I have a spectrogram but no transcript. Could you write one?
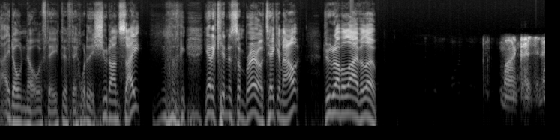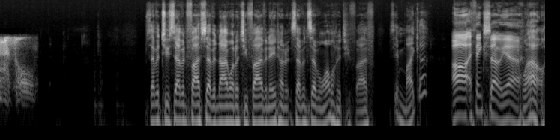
I don't know if they if they what do they shoot on sight? you got a kid in a sombrero, take him out. Drew Garabo live, hello. Monica's an asshole. 727-579-1025 and 800-771-1025. Say Micah? Uh, I think so. Yeah. Wow.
